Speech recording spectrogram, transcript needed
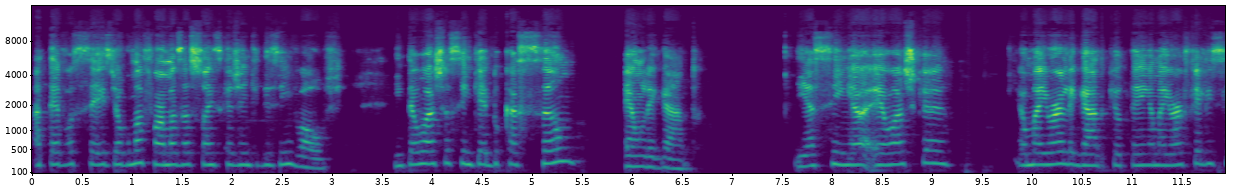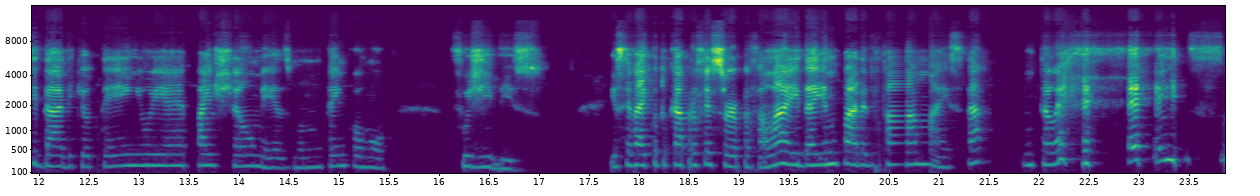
até vocês de alguma forma as ações que a gente desenvolve. Então, eu acho assim que a educação é um legado. E assim, eu, eu acho que é, é o maior legado que eu tenho, a maior felicidade que eu tenho e é paixão mesmo, não tem como fugir disso. E você vai cutucar professor para falar, e daí não para de falar mais, tá? Então é, é isso.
